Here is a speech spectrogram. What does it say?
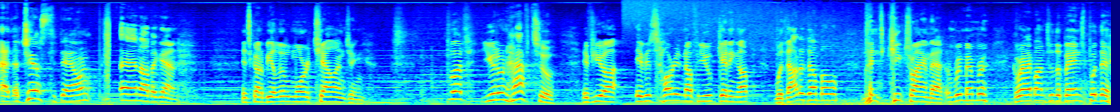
at the adjust down and up again. It's gonna be a little more challenging. But you don't have to. If you are if it's hard enough for you getting up without a dumbbell, then keep trying that. And remember, grab onto the bench, put the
